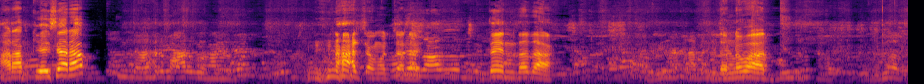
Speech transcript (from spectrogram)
আর আপ কি হয়েছে আর আপ না সমস্যা নাই দেন দাদা ধন্যবাদ ভিডিও আছে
